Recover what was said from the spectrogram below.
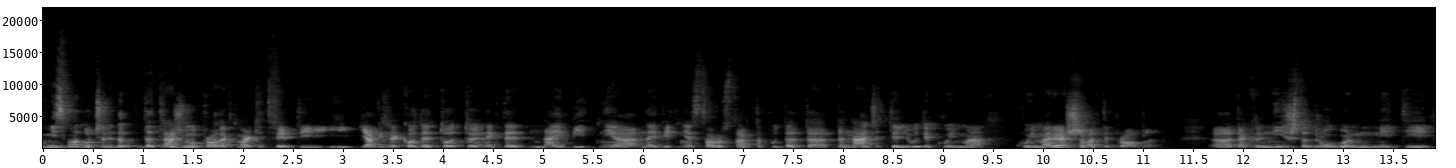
mi smo odlučili da, da tražimo product market fit i, i ja bih rekao da je to, to je negde najbitnija, najbitnija stvar u startupu, da, da, da nađete ljude kojima, kojima rešavate problem. Dakle, ništa drugo, niti,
